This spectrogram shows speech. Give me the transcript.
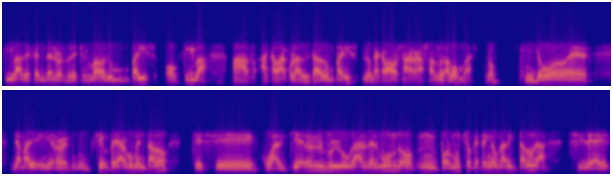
que iba a defender los derechos humanos de un país o que iba a acabar con la dictadura de un país, lo que ha acabado es arrasando las bombas, ¿no? Yo eh, siempre he argumentado que si cualquier lugar del mundo, mm, por mucho que tenga una dictadura, si le,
